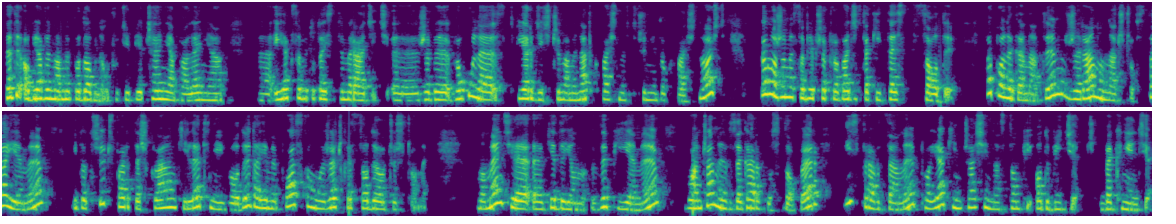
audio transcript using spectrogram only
Wtedy objawy mamy podobne, uczucie pieczenia, palenia. I jak sobie tutaj z tym radzić? Żeby w ogóle stwierdzić, czy mamy nadkwaśność, czy niedokwaśność, to możemy sobie przeprowadzić taki test sody. To polega na tym, że rano na czczo wstajemy i do 3 czwarte szklanki letniej wody dajemy płaską łyżeczkę sody oczyszczonej. W momencie, e, kiedy ją wypijemy, włączamy w zegarku stoper i sprawdzamy, po jakim czasie nastąpi odbicie, beknięcie.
